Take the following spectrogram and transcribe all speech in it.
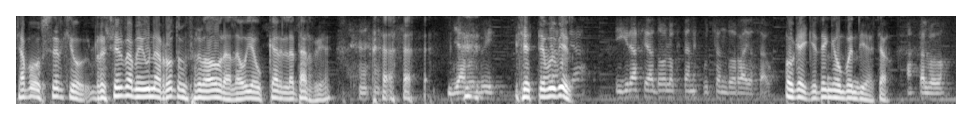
Ya pues, Sergio, resérvame una roto enfermadora, la voy a buscar en la tarde. ¿eh? ya, pues Luis. Que esté muy bien. Y gracias a todos los que están escuchando Radio Sago. Ok, que tenga un buen día. Chao. Hasta luego.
